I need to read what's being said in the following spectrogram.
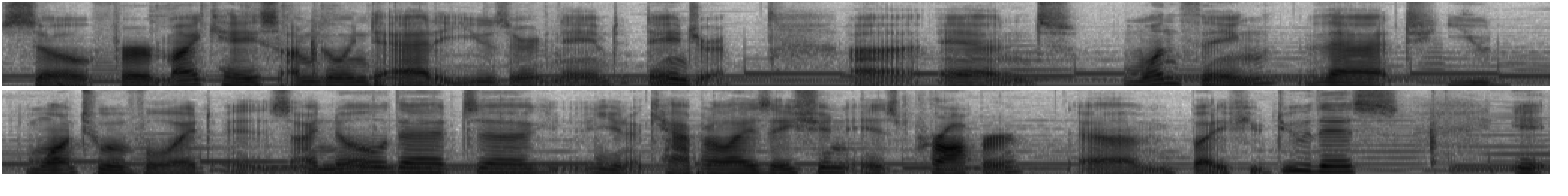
so for my case I'm going to add a user named danger. Uh, and one thing that you want to avoid is I know that uh, you know capitalization is proper um, but if you do this it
